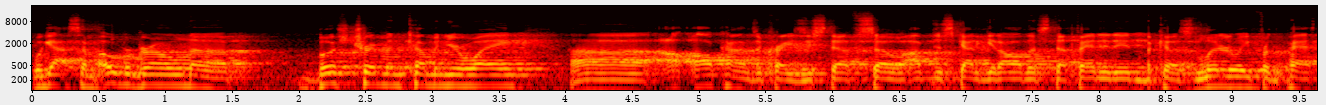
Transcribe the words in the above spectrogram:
We got some overgrown. Uh, bush trimming coming your way, uh, all, all, kinds of crazy stuff. So I've just got to get all this stuff edited because literally for the past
